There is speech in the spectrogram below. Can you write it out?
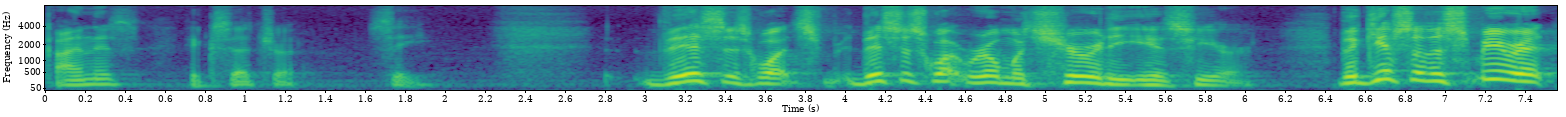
kindness, etc.? See. This is what this is what real maturity is here. The gifts of the Spirit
